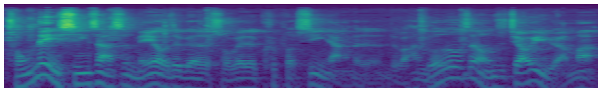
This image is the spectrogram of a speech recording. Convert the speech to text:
从内心上是没有这个所谓的 crypto 信仰的人，对吧？很多都是这种是交易员嘛。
